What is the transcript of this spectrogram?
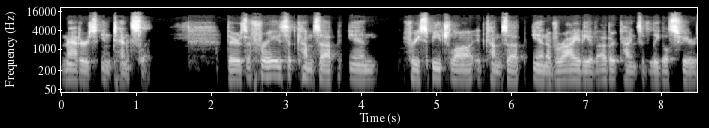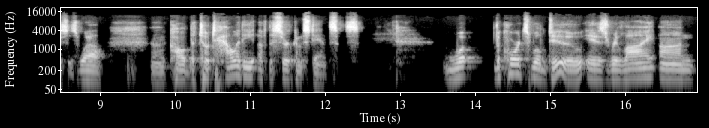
matters intensely. There's a phrase that comes up in free speech law. It comes up in a variety of other kinds of legal spheres as well uh, called the totality of the circumstances what the courts will do is rely on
